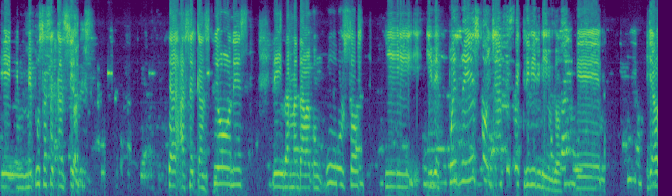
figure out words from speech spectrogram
eh, me puse a hacer canciones hacer canciones, le mandaba concursos y, después de eso ya empecé a escribir libros. ya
